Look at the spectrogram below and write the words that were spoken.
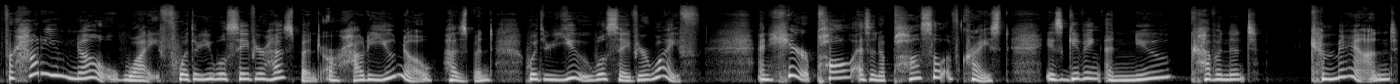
For how do you know, wife, whether you will save your husband? Or how do you know, husband, whether you will save your wife? And here, Paul, as an apostle of Christ, is giving a new covenant command,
